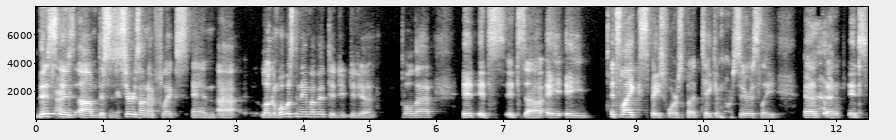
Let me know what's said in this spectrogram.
This all is right. um, this is a series on Netflix. And uh, Logan, what was the name of it? Did you did you pull that? It, it's it's uh, a a it's like Space Force, but taken more seriously. Uh, uh, it's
